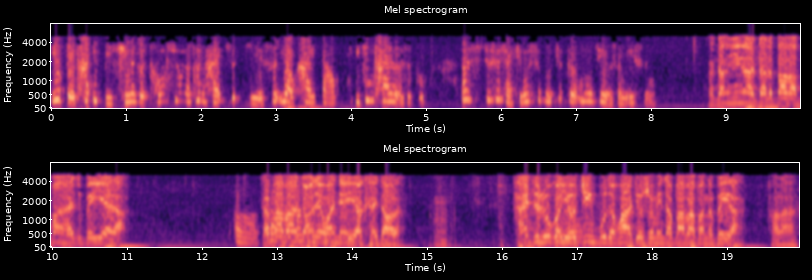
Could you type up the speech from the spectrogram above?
又给他一笔钱，那个同修呢，他的孩子也是要开刀，已经开了，师傅。那就是想请问师傅，这个梦境有什么意思呢？我当心啊，他的爸爸帮孩子背业了，哦，他爸爸早点晚点也要开刀了。嗯，孩子如果有进步的话，就说明他爸爸帮他背了。好了，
